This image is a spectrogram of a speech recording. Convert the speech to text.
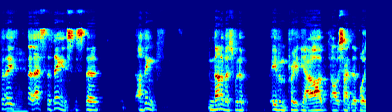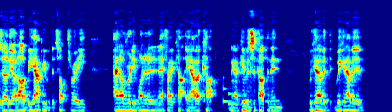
But they, Yeah. that's the thing. It's, it's the. I think none of us would have even pre. You know, I, I was saying to the boys earlier on, I'd be happy with the top three, and I really wanted an FA Cup. You know, a cup. You know, give us a cup, and then we can have a we can have a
